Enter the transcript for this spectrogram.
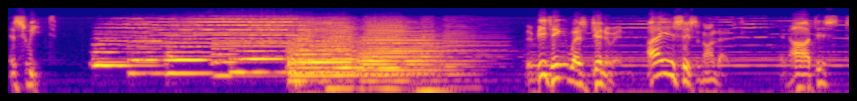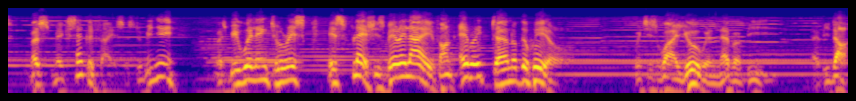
a sweet. The beating was genuine. I insisted on that. An artist must make sacrifices, Dubigny. Must be willing to risk his flesh, his very life, on every turn of the wheel. Which is why you will never be a Vidocq.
